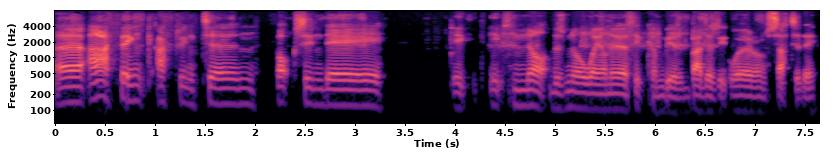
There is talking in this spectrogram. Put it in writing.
Uh, I think Accrington, Boxing Day, it, it's not, there's no way on earth it can be as bad as it were on Saturday.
